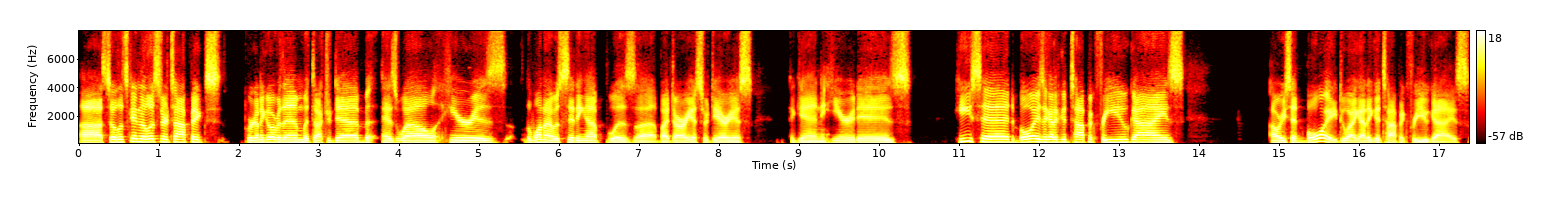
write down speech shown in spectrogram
Uh, so let's get into listener topics. We're going to go over them with Dr. Deb as well. Here is the one I was sitting up was uh, by Darius or Darius. Again, here it is. He said, "Boys, I got a good topic for you guys." Or he said, "Boy, do I got a good topic for you guys."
